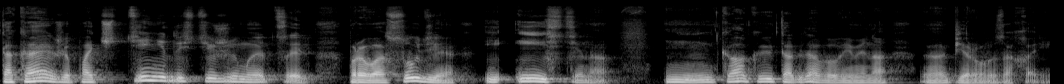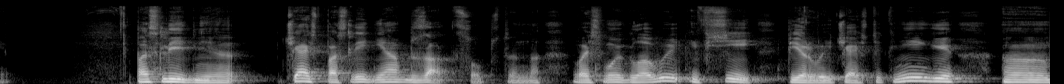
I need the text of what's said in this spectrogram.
Такая же почти недостижимая цель – правосудие и истина – как и тогда во времена э, первого Захария. Последняя часть, последний абзац, собственно, восьмой главы и всей первой части книги э,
